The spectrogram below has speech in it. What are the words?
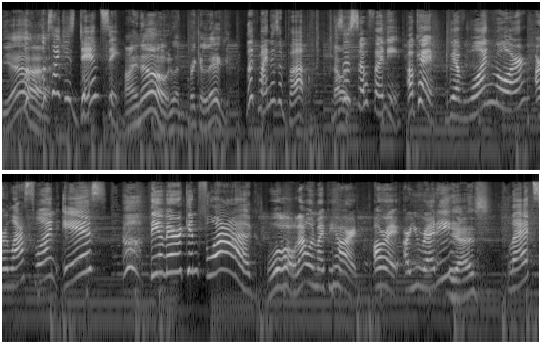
yeah. Looks like he's dancing. I know. Like, Break a leg. Look, mine is a bow. That This was- is so funny. Okay, we have one more. Our last one is the American flag. Whoa, that one might be hard. All right, are you ready? Yes. Let's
